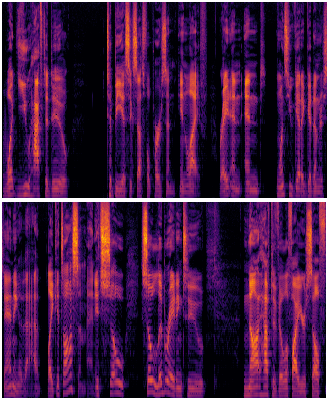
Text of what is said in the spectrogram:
what you have to do to be a successful person in life, right? And and once you get a good understanding of that, like it's awesome, man. It's so so liberating to not have to vilify yourself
